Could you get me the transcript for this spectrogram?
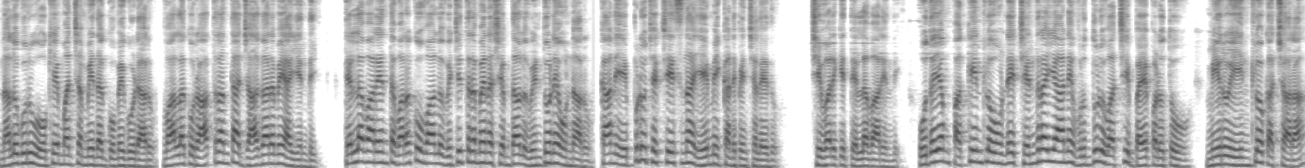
నలుగురు ఒకే మంచం మీద గుమిగూడారు. వాళ్ళకు రాత్రంతా జాగారమే అయ్యింది. తెల్లవారేంత వరకు వాళ్ళు విచిత్రమైన శబ్దాలు వింటూనే ఉన్నారు. కానీ ఎప్పుడూ చెక్ చేసినా ఏమీ కనిపించలేదు. చివరికి తెల్లవారింది. ఉదయం పక్కింట్లో ఉండే చంద్రయ్య అనే వృద్ధుడు వచ్చి భయపడుతూ మీరు ఈ ఇంట్లోకొచ్చారా?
